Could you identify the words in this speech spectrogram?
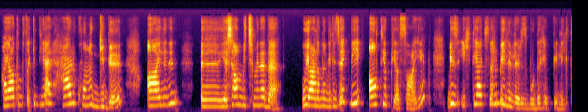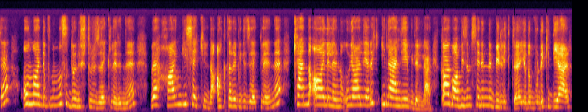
hayatımızdaki diğer her konu gibi ailenin e, yaşam biçimine de uyarlanabilecek bir altyapıya sahip. Biz ihtiyaçları belirleriz burada hep birlikte. Onlar da bunu nasıl dönüştüreceklerini ve hangi şekilde aktarabileceklerini kendi ailelerine uyarlayarak ilerleyebilirler. Galiba bizim seninle birlikte ya da buradaki diğer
